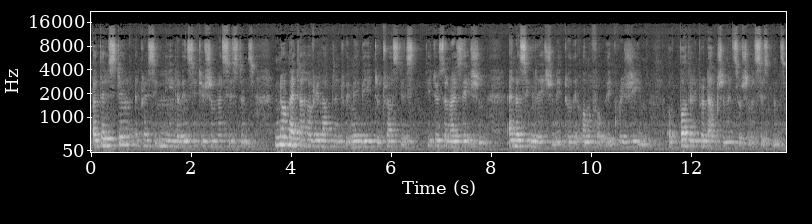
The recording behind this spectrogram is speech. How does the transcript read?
But there is still a pressing need of institutional assistance, no matter how reluctant we may be to trust institutionalization and assimilation into the homophobic regime of bodily production and social assistance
